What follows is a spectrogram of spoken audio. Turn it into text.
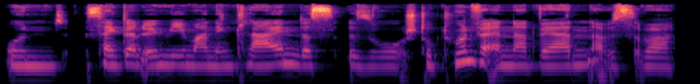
Und es hängt dann irgendwie immer an den Kleinen, dass so Strukturen verändert werden. Aber es ist aber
